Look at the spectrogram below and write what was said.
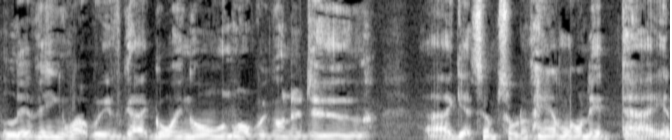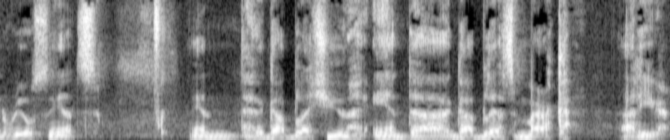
living, what we've got going on, what we're going to do, uh, get some sort of handle on it uh, in a real sense. And uh, God bless you, and uh, God bless America out here.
